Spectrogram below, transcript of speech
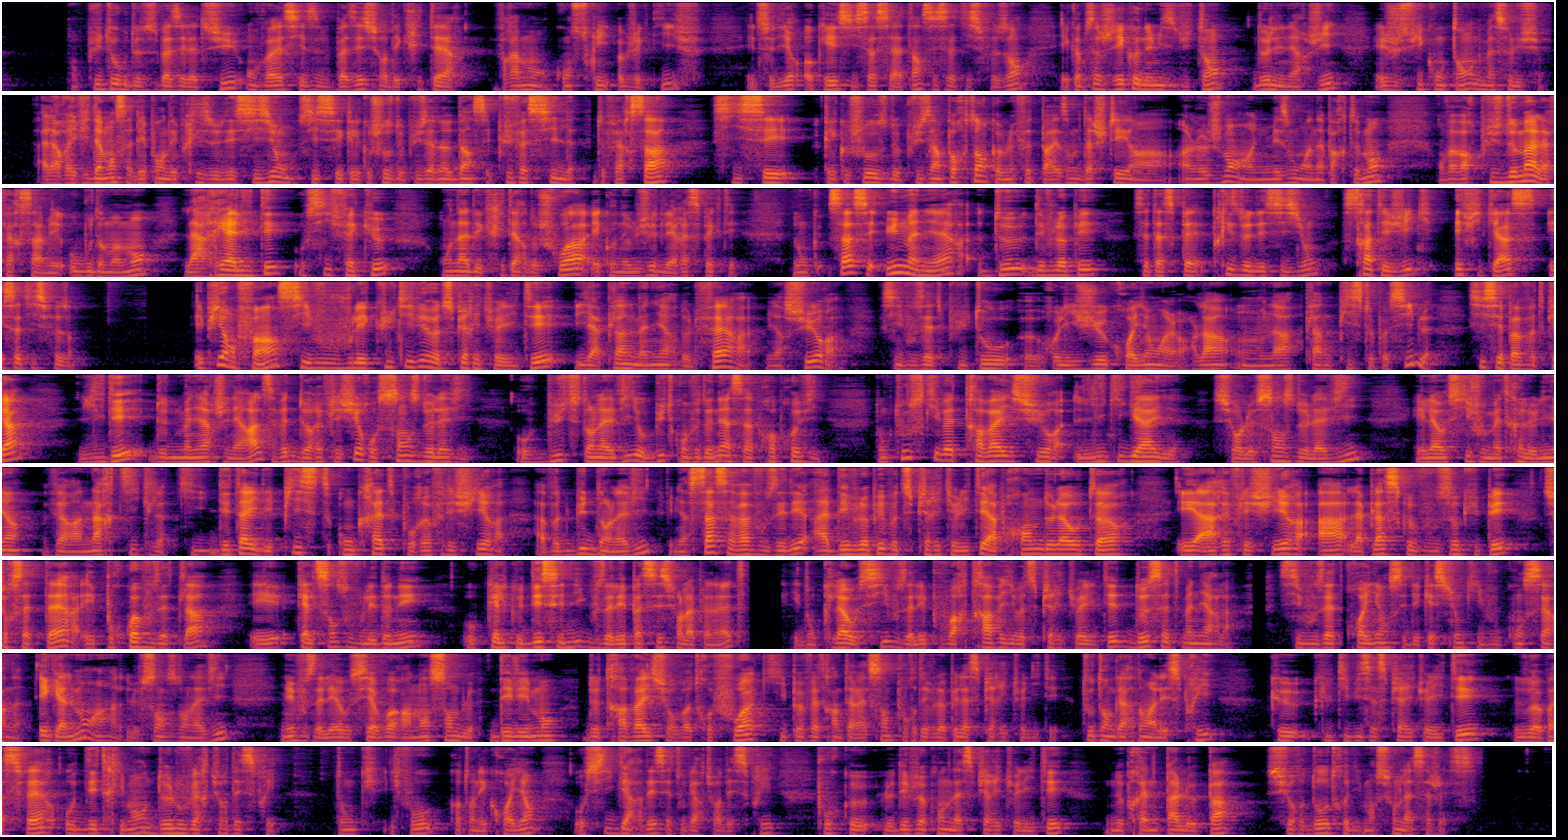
Donc plutôt que de se baser là-dessus, on va essayer de se baser sur des critères vraiment construits, objectifs, et de se dire, ok, si ça c'est atteint, c'est satisfaisant, et comme ça j'économise du temps, de l'énergie, et je suis content de ma solution. Alors évidemment, ça dépend des prises de décision. Si c'est quelque chose de plus anodin, c'est plus facile de faire ça. Si c'est quelque chose de plus important, comme le fait par exemple d'acheter un, logement, une maison, un appartement, on va avoir plus de mal à faire ça. Mais au bout d'un moment, la réalité aussi fait que on a des critères de choix et qu'on est obligé de les respecter. Donc ça, c'est une manière de développer cet aspect prise de décision stratégique, efficace et satisfaisant. Et puis enfin, si vous voulez cultiver votre spiritualité, il y a plein de manières de le faire, bien sûr. Si vous êtes plutôt euh, religieux, croyant, alors là, on a plein de pistes possibles. Si c'est pas votre cas, l'idée, de manière générale, ça va être de réfléchir au sens de la vie, au but dans la vie, au but qu'on veut donner à sa propre vie. Donc tout ce qui va être travail sur l'ikigai, sur le sens de la vie, et là aussi je vous mettrai le lien vers un article qui détaille des pistes concrètes pour réfléchir à votre but dans la vie, et eh bien ça, ça va vous aider à développer votre spiritualité, à prendre de la hauteur, et à réfléchir à la place que vous occupez sur cette terre et pourquoi vous êtes là et quel sens vous voulez donner aux quelques décennies que vous allez passer sur la planète. Et donc là aussi, vous allez pouvoir travailler votre spiritualité de cette manière-là. Si vous êtes croyant, c'est des questions qui vous concernent également, hein, le sens dans la vie, mais vous allez aussi avoir un ensemble d'éléments de travail sur votre foi qui peuvent être intéressants pour développer la spiritualité, tout en gardant à l'esprit que cultiver sa spiritualité ne doit pas se faire au détriment de l'ouverture d'esprit. Donc il faut, quand on est croyant, aussi garder cette ouverture d'esprit pour que le développement de la spiritualité ne prenne pas le pas sur d'autres dimensions de la sagesse.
